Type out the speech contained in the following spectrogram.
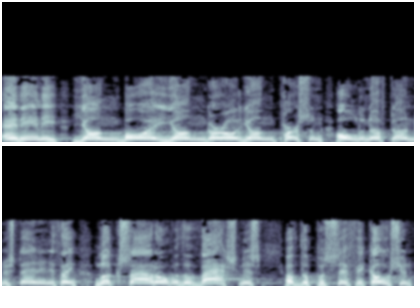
And any young boy, young girl, young person old enough to understand anything looks out over the vastness of the Pacific Ocean,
